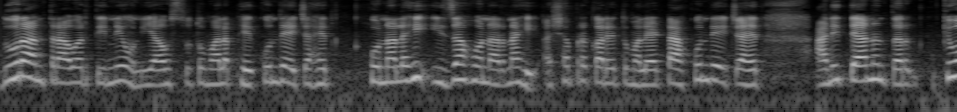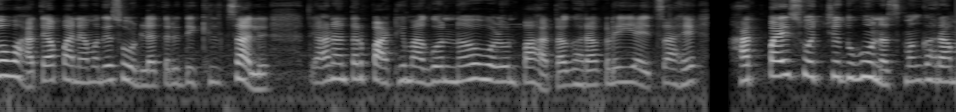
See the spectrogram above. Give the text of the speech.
दूर अंतरावरती नेऊन या वस्तू तुम्हाला फेकून द्यायच्या आहेत. कोणालाही इजा होणार नाही अशा प्रकारे तुम्हाला या टाकून द्यायच्या आहेत. आणि त्यानंतर किंवा वाहत्या पाण्यामध्ये सोडल्या तरी देखील चालेल. त्यानंतर पाठीमागून न वळून पाहता घराकडे यायचं आहे. हातपाय स्वच्छ धुवूनच मग घरामध्ये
